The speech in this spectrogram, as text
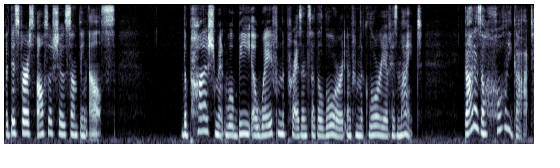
But this verse also shows something else. The punishment will be away from the presence of the Lord and from the glory of his might. God is a holy God.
